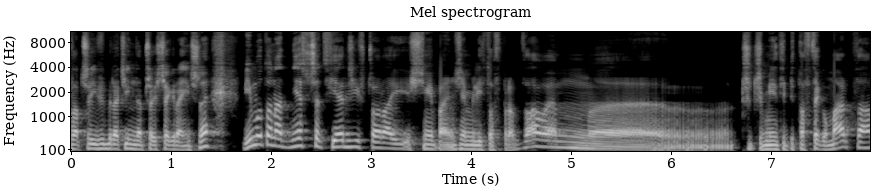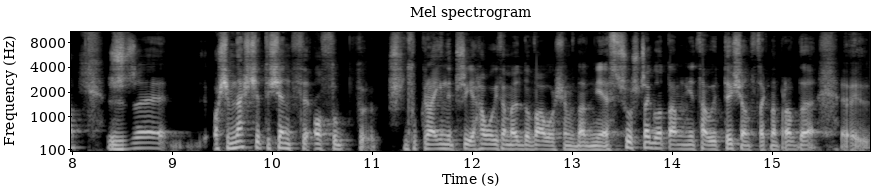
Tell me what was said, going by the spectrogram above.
zaczęli wybrać inne przejścia graniczne. Mimo to Naddniestrze twierdzi wczoraj, jeśli nie pamiętam, myli, to sprawdzałem, e, czy, czy mniej więcej 15 marca, że 18 tysięcy osób z Ukrainy przyjechało i zameldowało się w Naddniestrzu, z czego tam niecały tysiąc tak naprawdę e,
